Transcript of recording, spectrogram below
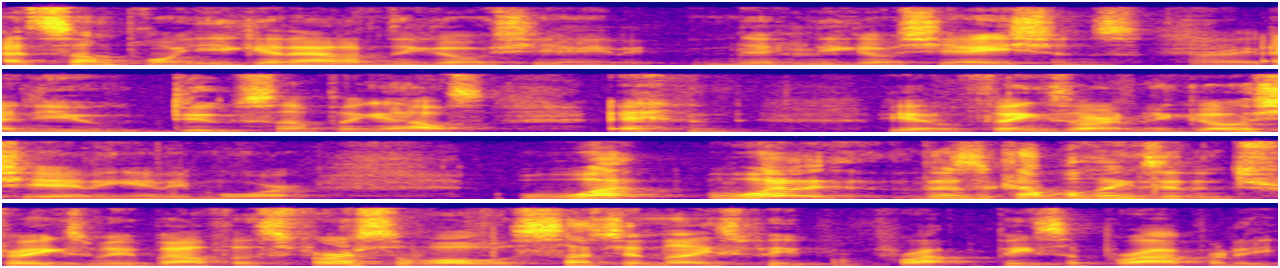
At some point, you get out of negotiating ne- negotiations, Right. and you do something else, and you know things aren't negotiating anymore. What what? There's a couple things that intrigues me about this. First of all, it was such a nice piece of, pro- piece of property,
